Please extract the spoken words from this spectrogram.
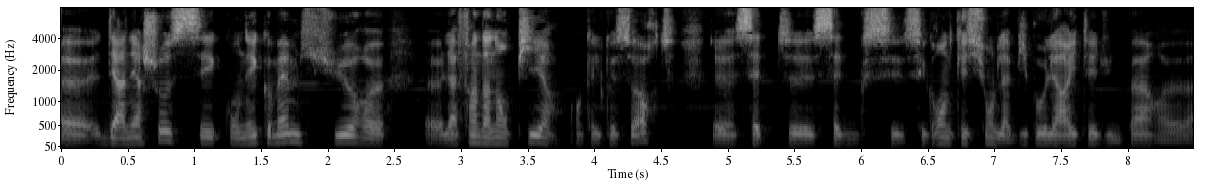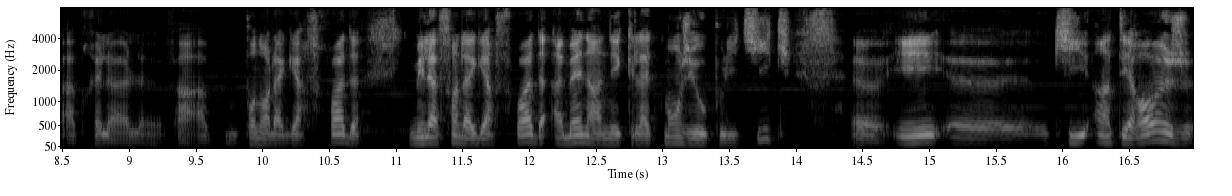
Euh, dernière chose, c'est qu'on est quand même sur euh, euh, la fin d'un empire, en quelque sorte. Ces, grandes questions de la bipolarité, d'une part, après la, pendant la guerre froide, mais la fin de la guerre froide amène à un éclatement géopolitique et qui interroge,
